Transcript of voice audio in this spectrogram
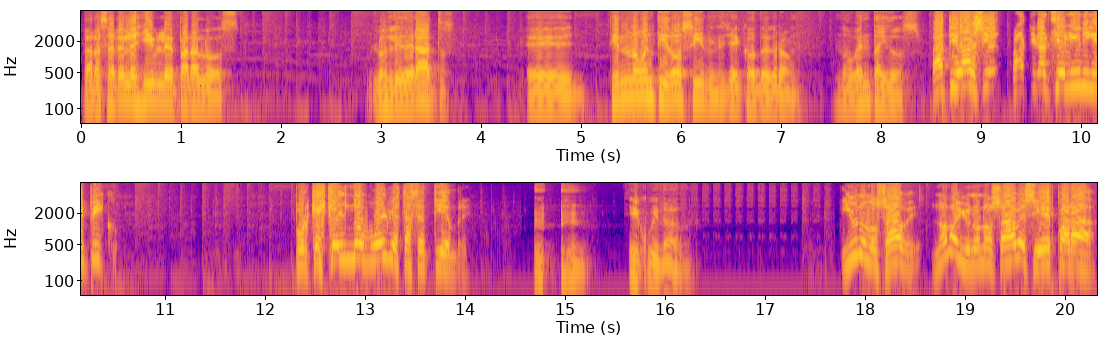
para ser elegible para los, los lideratos. Eh, tiene 92 innings Jacob de Grom. 92. Va a tirar 100, va a tirar 100 innings y pico. Porque es que él no vuelve hasta septiembre. y cuidado. Y uno no sabe. No, no, y uno no sabe si es para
